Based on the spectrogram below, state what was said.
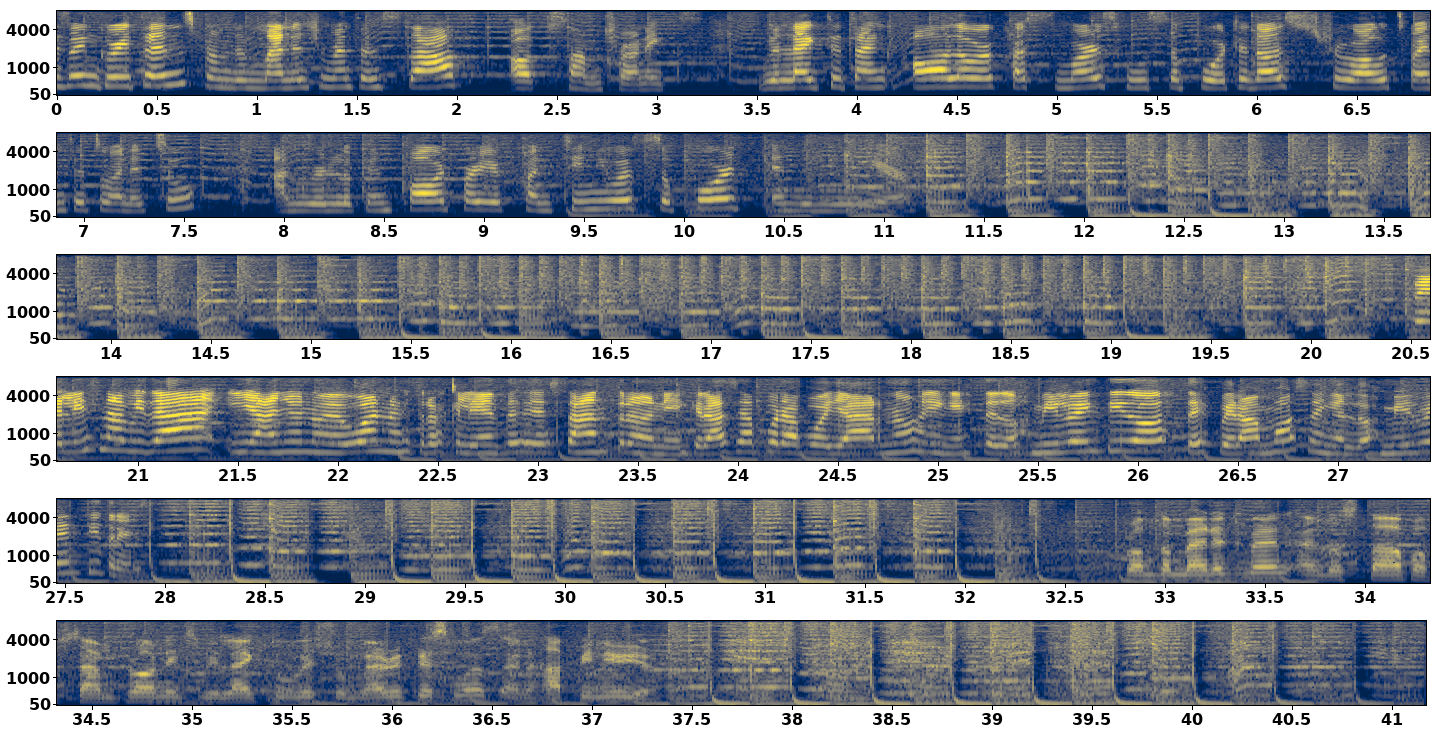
greetings from the management and staff of Samtronics. We'd like to thank all our customers who supported us throughout 2022 and we're looking forward for your continuous support in the new year. Feliz Navidad y Año Nuevo a nuestros clientes de Santronics. Gracias por apoyarnos en este 2022. Te esperamos en el 2023. From the management and the staff of Samtronics, we like to wish you Merry Christmas and Happy New Year.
